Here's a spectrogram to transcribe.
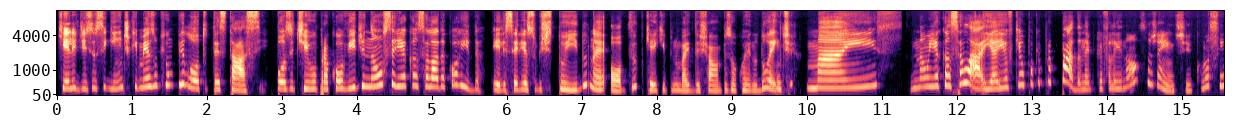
que ele disse o seguinte: que mesmo que um piloto testasse positivo para Covid, não seria cancelada a corrida. Ele seria substituído, né? Óbvio, porque a equipe não vai deixar uma pessoa correndo doente, mas não ia cancelar. E aí eu fiquei um pouco preocupada, né? Porque eu falei, nossa, gente, como assim?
